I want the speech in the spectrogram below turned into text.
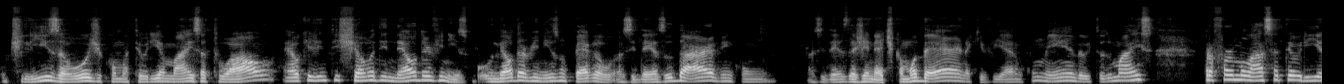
utiliza hoje como a teoria mais atual é o que a gente chama de neodarwinismo. O neodarwinismo pega as ideias do Darwin com as ideias da genética moderna que vieram com Mendel e tudo mais, para formular essa teoria,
